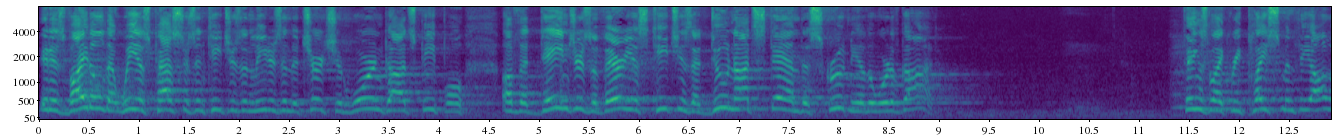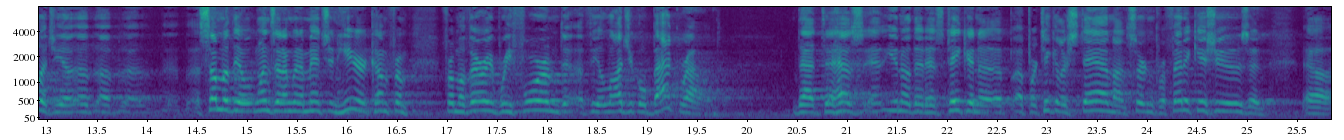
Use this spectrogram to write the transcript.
It is vital that we, as pastors and teachers and leaders in the church, should warn God's people of the dangers of various teachings that do not stand the scrutiny of the Word of God. Things like replacement theology. Uh, uh, uh, some of the ones that I'm going to mention here come from, from a very reformed theological background that has, you know, that has taken a, a particular stand on certain prophetic issues and uh, uh,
